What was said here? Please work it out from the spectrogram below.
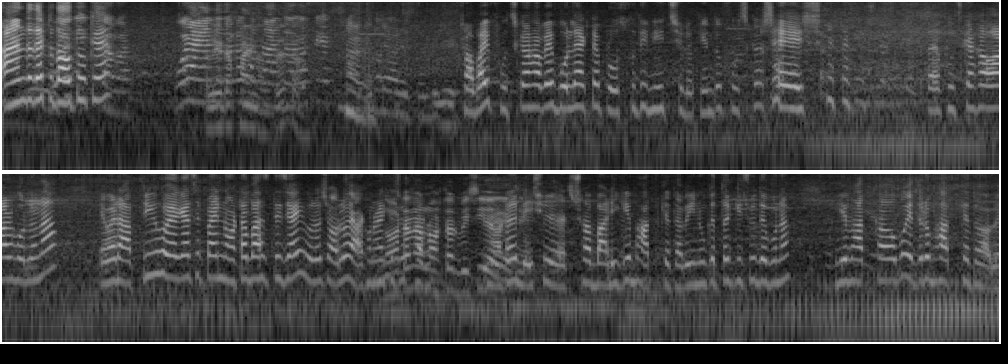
আয়ান দাদা একটা দাও তো ওকে তাহলে এটা ফাইনাল তাই তো? সবাই ফুচকা খাবে বলে একটা প্রস্তুতি নিচ্ছিল কিন্তু ফুচকা শেষ। তাই ফুচকা খাওয়া আর হলো না। এবার রাত্রি হয়ে গেছে প্রায় নটা বাজতে যাই বলে চলো এখন আর কিছু। নটার বেশি হয়ে নটার গেছে। বেশি হয়ে যাচ্ছে সব বাড়ি গিয়ে ভাত খেতে হবে। ইনুকে তো কিছু দেবো না। গিয়ে ভাত খাওয়াবো এদেরও ভাত খেতে হবে।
